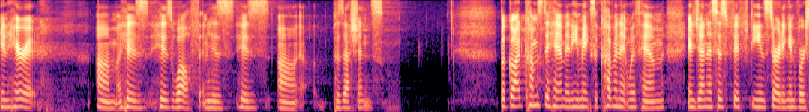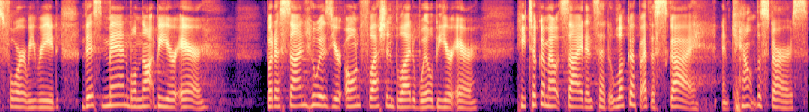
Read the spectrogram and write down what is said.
inherit um, his, his wealth and his, his uh, possessions. But God comes to him and he makes a covenant with him. In Genesis 15, starting in verse 4, we read, This man will not be your heir but a son who is your own flesh and blood will be your heir. He took him outside and said, Look up at the sky and count the stars,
